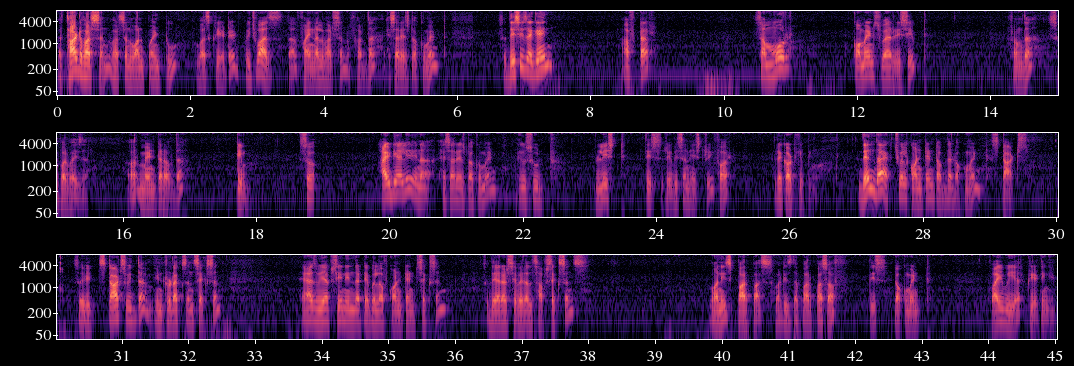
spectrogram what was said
a third version, version 1.2 was created which was the final version for the SRS document. So, this is again after some more comments were received from the supervisor or mentor of the team. So, ideally in a SRS document you should list this revision history for record keeping. Then the actual content of the document starts. So, it starts with the introduction section as we have seen in the table of content section. So, there are several subsections one is purpose, what is the purpose of this document, why we are creating it.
